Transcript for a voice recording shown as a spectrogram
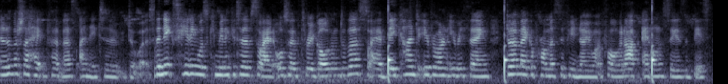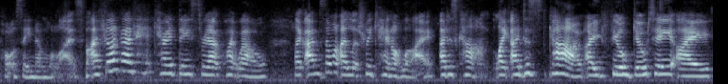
And as much as I hate fitness, I need to do it. The next heading was communicative. So I had also three goals into this. So I had be kind to everyone and everything. Don't make a promise if you know you won't follow it up. And honesty is the best policy, no more lies. I feel like I've carried these three out quite well. Like I'm someone I literally cannot lie. I just can't. Like I just can't. I feel guilty. I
